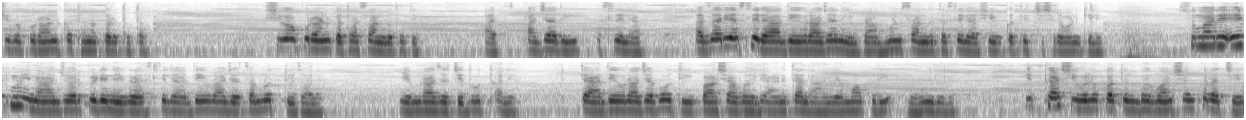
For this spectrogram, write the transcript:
शिवपुराण कथन करत होता. शिवपुराण कथा सांगत होते. आज आजारी असलेल्या आजारी असलेल्या देवराजाने ब्राह्मण सांगत असलेल्या शिवकथेचे श्रवण केले. सुमारे एक महिना ज्वरपिढीने ग्रासलेल्या देवराजाचा मृत्यू झाला. यमराजाचे दूत आले. त्या देवराजाभोवती पाशा वहले आणि त्याला यमापुरी घेऊन गेले. इतका शिवलोकातून भगवान शंकराचे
